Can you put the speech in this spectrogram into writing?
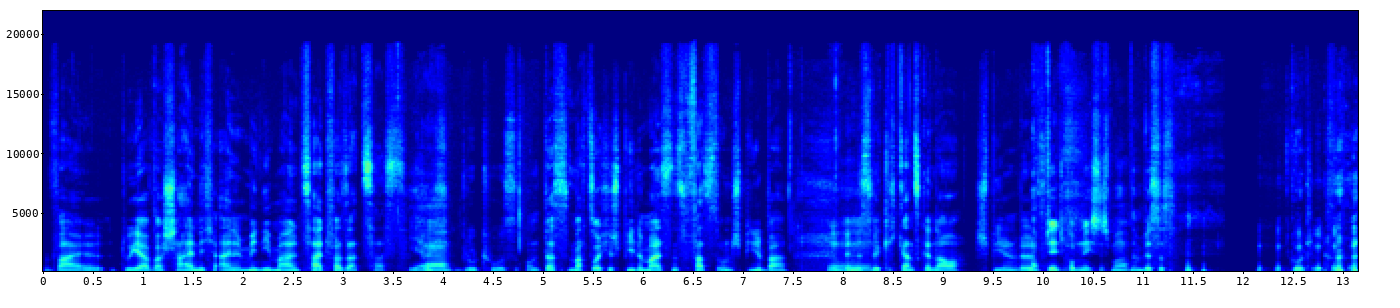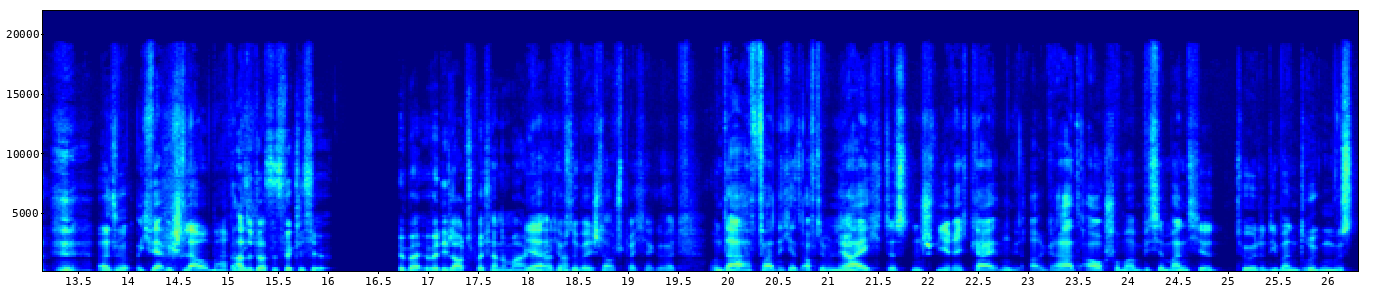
weil du ja wahrscheinlich einen minimalen Zeitversatz hast ja. durch Bluetooth. Und das macht solche Spiele meistens fast unspielbar, äh, wenn du es wirklich ganz genau spielen willst. Update kommt nächstes Mal. Dann wirst es. Gut. also, ich werde mich schlau machen. Also, du hast es wirklich über, über die Lautsprecher normal ja, gehört. Ja, ich habe es ne? über die Lautsprecher gehört. Und da fand ich jetzt auf dem ja. leichtesten Schwierigkeiten gerade auch schon mal ein bisschen manche Töne, die man drücken müsste,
